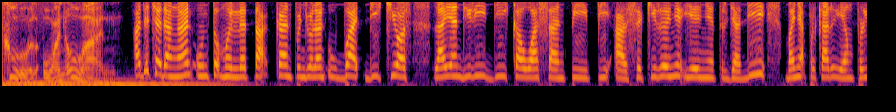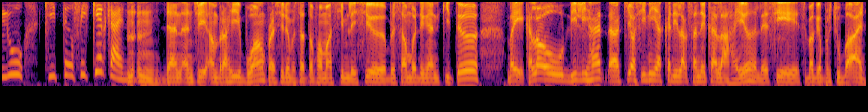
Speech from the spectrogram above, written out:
Cool 101. Ada cadangan untuk meletakkan penjualan ubat di kios layan diri di kawasan PPR. Sekiranya ianya terjadi, banyak perkara yang perlu kita fikirkan. Mm-mm. Dan Encik Ambrahi Buang Presiden Persatuan Farmasi Malaysia bersama dengan kita. Baik, kalau dilihat uh, kios ini akan dilaksanakan lah ya. Let's say sebagai percubaan.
